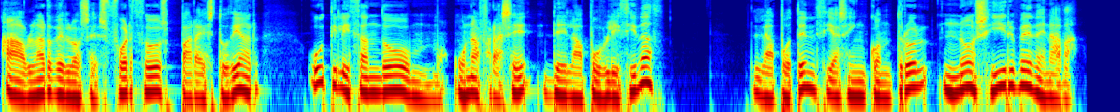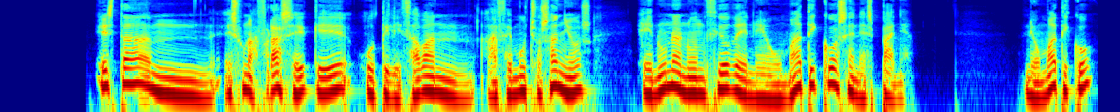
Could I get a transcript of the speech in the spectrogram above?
a hablar de los esfuerzos para estudiar utilizando una frase de la publicidad. La potencia sin control no sirve de nada. Esta mm, es una frase que utilizaban hace muchos años en un anuncio de neumáticos en España. Neumático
